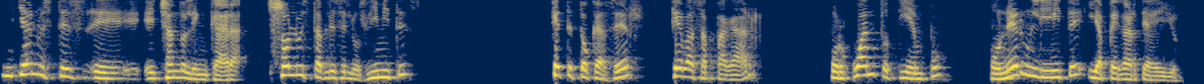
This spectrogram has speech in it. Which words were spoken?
Ya no estés eh, echándole en cara. Solo establece los límites. ¿Qué te toca hacer? ¿Qué vas a pagar? ¿Por cuánto tiempo? Poner un límite y apegarte a ello.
